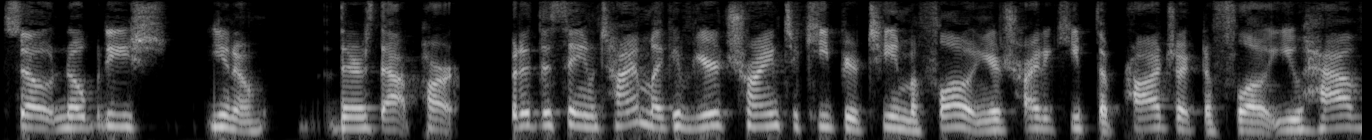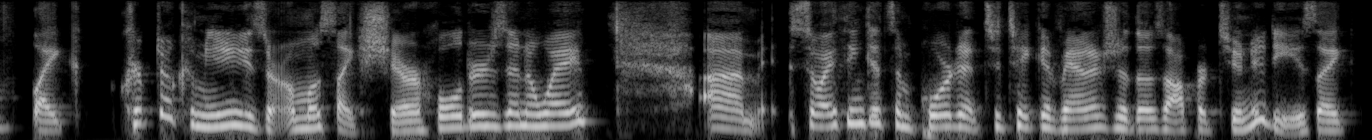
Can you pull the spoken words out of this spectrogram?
So nobody, sh- you know, there's that part. But at the same time, like if you're trying to keep your team afloat and you're trying to keep the project afloat, you have like crypto communities are almost like shareholders in a way. Um, so I think it's important to take advantage of those opportunities. Like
